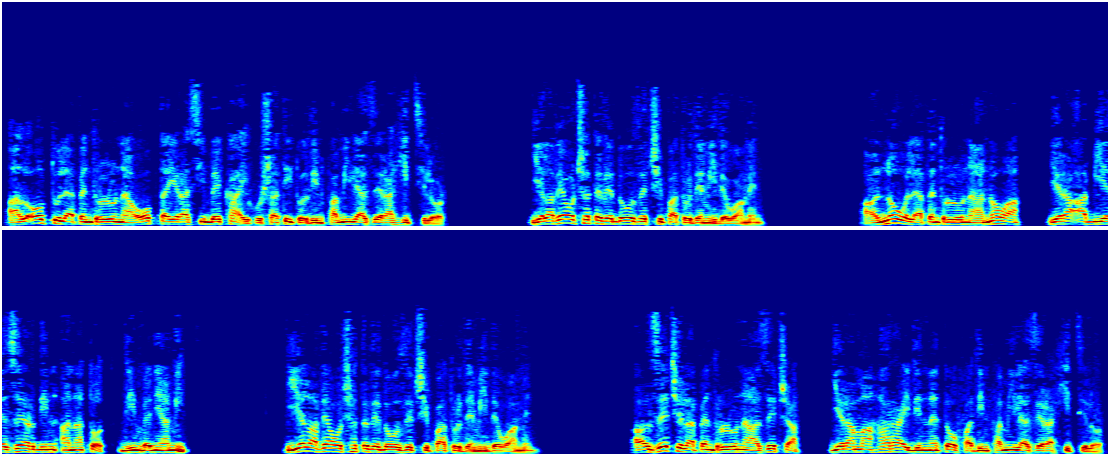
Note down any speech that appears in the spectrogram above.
Al optulea pentru luna a opta era Sibecai, hușatitul din familia Zerahiților. El avea o ceată de 24.000 de oameni. Al nouălea pentru luna a noua era Abiezer din Anatot, din Beniamiți. El avea o ceată de 24.000 de oameni. Al zecelea pentru luna a zecea era Maharai din Netofa, din familia Zerahiților.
